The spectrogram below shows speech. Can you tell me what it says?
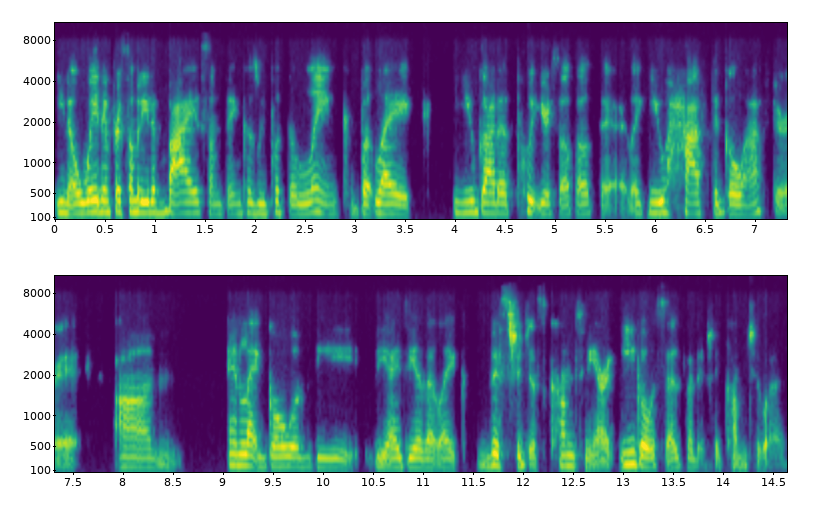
you know, waiting for somebody to buy something because we put the link, but like you got to put yourself out there. Like you have to go after it. Um and let go of the the idea that like this should just come to me. Our ego says that it should come to us.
